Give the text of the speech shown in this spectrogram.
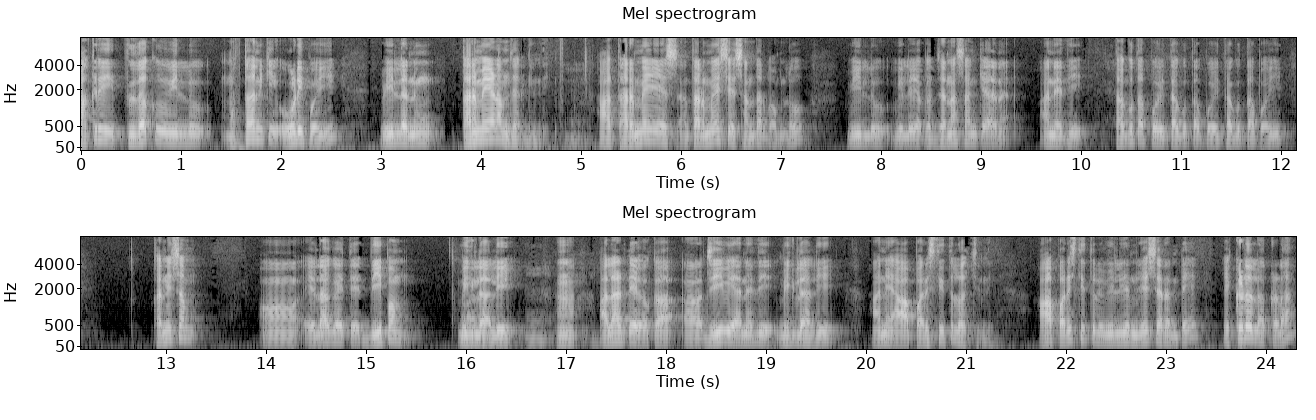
ఆఖరి తుదకు వీళ్ళు మొత్తానికి ఓడిపోయి వీళ్ళను తరిమేయడం జరిగింది. ఆ తరిమే తరిమేసే సందర్భంలో వీళ్ళు వీళ్ళ యొక్క జనసంఖ్య అనేది తగ్గుతా పోయి తగ్గుతా పోయి తగ్గుతా పోయి కనీసం ఎలాగైతే దీపం మిగిలాలి అలాంటి ఒక జీవి అనేది మిగిలాలి అనే ఆ పరిస్థితులు వచ్చింది. ఆ పరిస్థితులు వీళ్ళు ఏం చేశారంటే ఎక్కడో అక్కడ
